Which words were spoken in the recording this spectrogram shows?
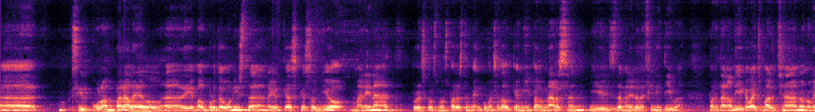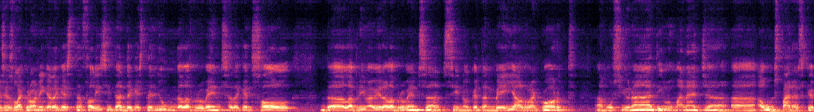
eh, circula en paral·lel, eh, diguem, el protagonista, en aquest cas que sóc jo, me n'he anat, però és que els meus pares també han començat el camí per anar-se'n i ells de manera definitiva. Per tant, el dia que vaig marxar no només és la crònica d'aquesta felicitat, d'aquesta llum de la Provença, d'aquest sol de la primavera a la Provença, sinó que també hi ha el record emocionat i l'homenatge a, a uns pares que,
